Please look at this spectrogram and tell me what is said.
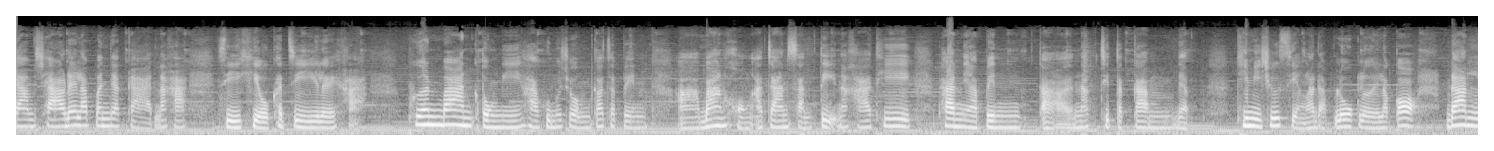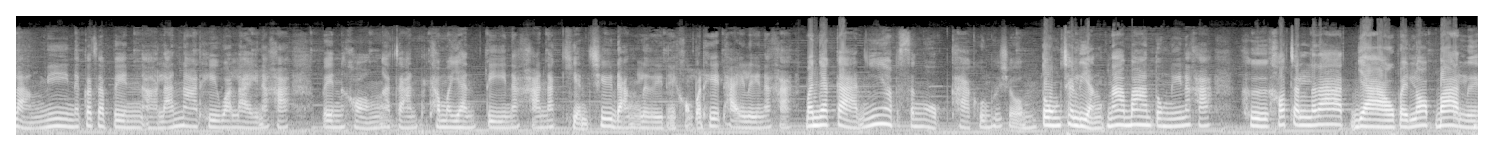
ยามเช้าได้รับบรรยากาศนะคะ สีเขียวขจีเลยค่ะเพื่อนบ้านตรงนี้ค่ะ คุณผู้ชมก็จะเป็นบ้านของอาจารย์สันตินะคะ ที่ท่านเนี่ยเป็นนักจิตรกรรมแบบ ที่มีชื่อเสียงระดับโลกเลย แล้วก็ด้านหลังนี่ก็จะเป็นร้านนาเทวาลัยนะคะ เป็นของอาจารย์ธรรมยันตีนะคะ นักเขียนชื่อดังเลยในของประเทศไทยเลยนะคะ บรรยากาศเงียบสงบค่ะคุณผู้ชม ตรงเฉลียงหน้าบ้านตรงนี้นะคะ คือเขาจะลาดยาวไปรอบบ้านเลย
